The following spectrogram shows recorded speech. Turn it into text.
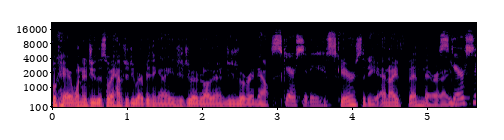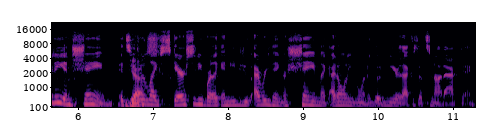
okay, I want to do this, so I have to do everything, and I need to do it, all, I need to do it right now. Scarcity. Scarcity, and I've been there, and I Scarcity and shame. It's either like scarcity where like I need to do everything, or shame like I don't even want to go near that because that's not acting.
